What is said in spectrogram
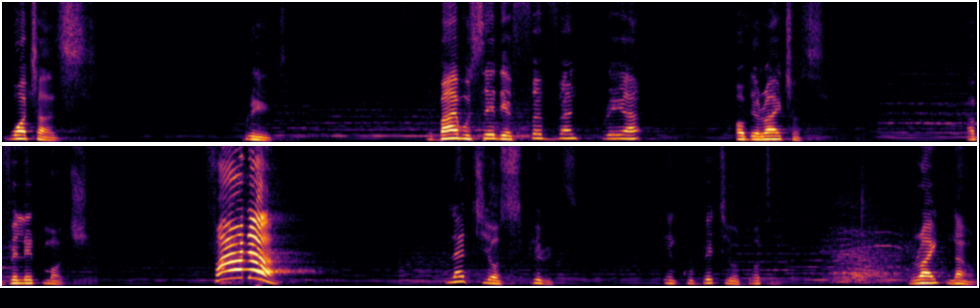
watchers prayed. The Bible said the fervent prayer of the righteous availeth much. Father, let your spirit incubate your daughter right now.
